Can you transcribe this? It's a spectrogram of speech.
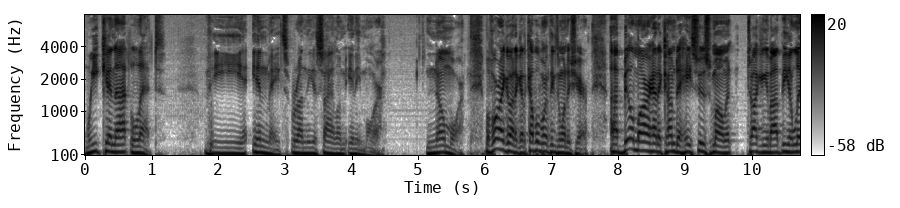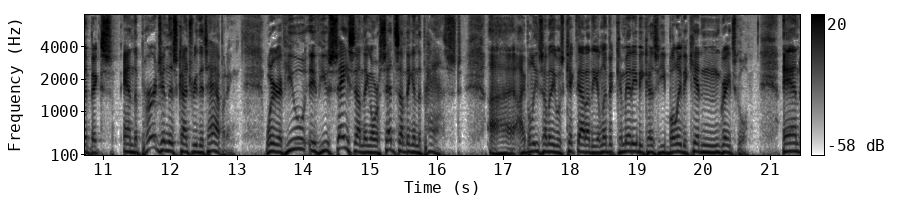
We cannot let the inmates run the asylum anymore. No more. Before I go, out, I got a couple more things I want to share. Uh, Bill Maher had a come to Jesus moment talking about the Olympics and the purge in this country that's happening. Where if you if you say something or said something in the past, uh, I believe somebody was kicked out of the Olympic Committee because he bullied a kid in grade school. And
